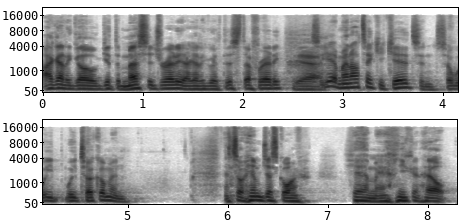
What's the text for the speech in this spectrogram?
I got to go get the message ready. I got to get this stuff ready." Yeah. So yeah, man, I'll take your kids, and so we we took them, and and so him just going, "Yeah, man, you can help."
